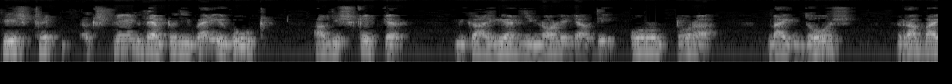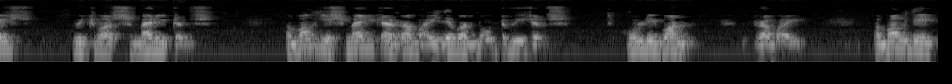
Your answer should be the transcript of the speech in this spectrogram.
he script, explained them to the very root of the scripture because he had the knowledge of the oral Torah, like those rabbis which were Samaritans. Among the Samaritan rabbis, there were no divisions, only one rabbi. Among the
